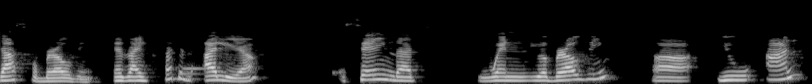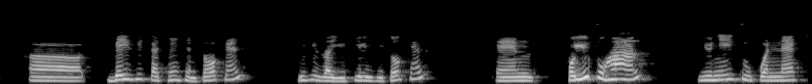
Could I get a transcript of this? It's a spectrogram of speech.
just for browsing. As I started earlier, saying that when you are browsing, uh, you earn uh, basic attention token, which is a utility token. And for you to earn, you need to connect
